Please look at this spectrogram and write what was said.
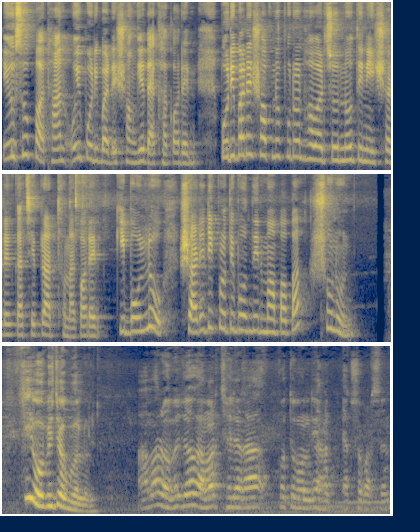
ইউসুফ পাঠান ওই পরিবারের সঙ্গে দেখা করেন। পরিবারের স্বপ্ন পূরণ হওয়ার জন্য তিনি ঈশ্বরের কাছে প্রার্থনা করেন। কি বলল? শারীরিক প্রতিবন্ধীর মা বাবা? শুনুন। কি অভিযোগ বলুন? আমার অভিযোগ আমার ছেলেরা প্রতিবন্ধী একশো পার্সেন্ট।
